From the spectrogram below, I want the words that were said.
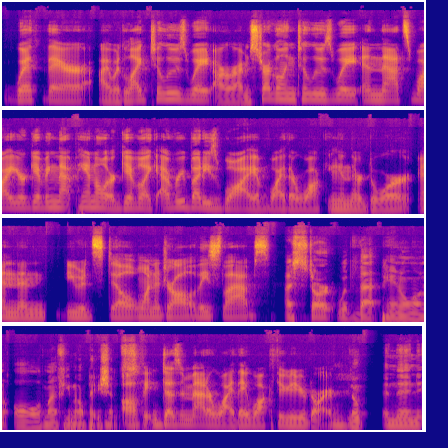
with their, I would like to lose weight, or I'm struggling to lose weight. And that's why you're giving that panel, or give like everybody's why of why they're walking in their door. And then you would still want to draw all these labs? I start with that panel on all of my female patients. All, it doesn't matter why they walk through your door. Nope. And then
